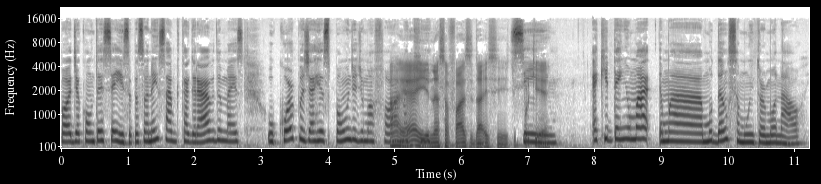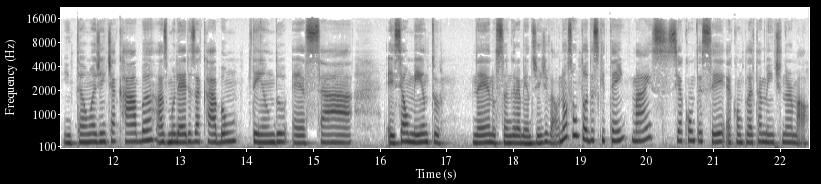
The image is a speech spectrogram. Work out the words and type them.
pode acontecer isso. A pessoa nem sabe que tá grávida, mas o corpo já responde de uma forma ah, é? que... E nessa fase dá esse... Tipo, Sim. Por quê? É que tem uma, uma mudança muito hormonal. Então, a gente acaba... As mulheres acabam tendo essa, esse aumento né, no sangramento gengival. Não são todas que têm, mas se acontecer, é completamente normal.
